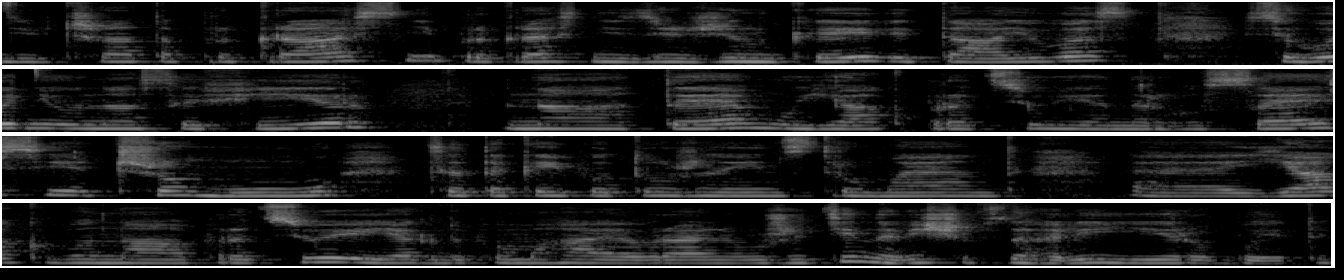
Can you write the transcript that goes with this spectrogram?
Дівчата прекрасні, прекрасні жінки, вітаю вас. Сьогодні у нас ефір на тему, як працює енергосесія, чому це такий потужний інструмент, е, як вона працює, як допомагає в реальному житті, навіщо взагалі її робити.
